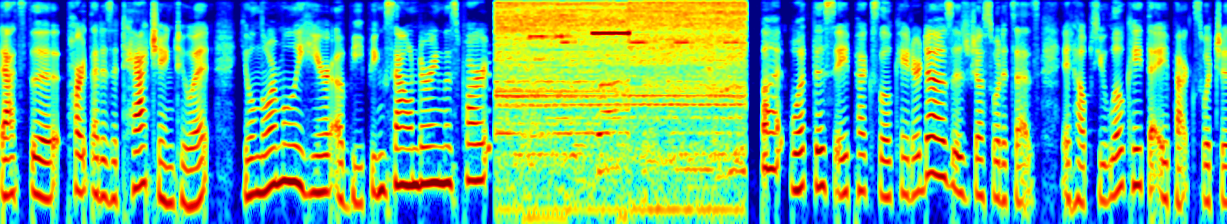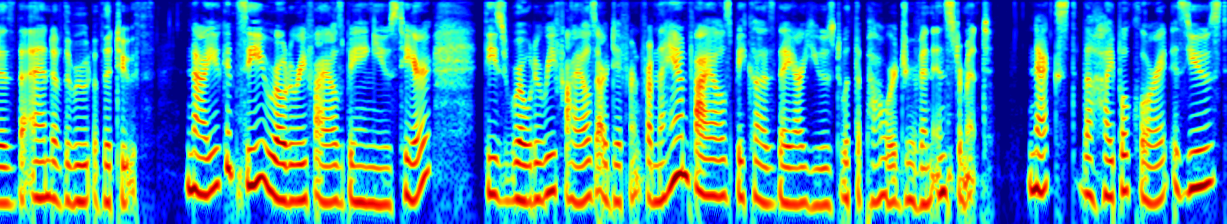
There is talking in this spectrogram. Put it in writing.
That's the part that is attaching to it. You'll normally hear a beeping sound during this part. But what this apex locator does is just what it says it helps you locate the apex, which is the end of the root of the tooth. Now you can see rotary files being used here. These rotary files are different from the hand files because they are used with the power driven instrument. Next, the hypochlorite is used.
